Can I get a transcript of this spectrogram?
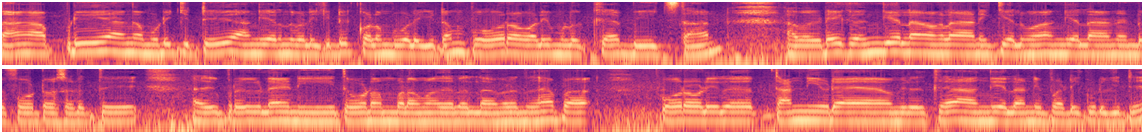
நாங்கள் அப்படியே அங்கே முடிக்கிட்டு அங்கேருந்து வலிக்கிட்டு கொழம்பு வலிக்கிட்டோம். போகிற வழி முழுக்க பீச் தான். அப்போ இடையே எங்கெல்லாம் அவங்கள அணிக்கலுமோ அங்கெல்லாம் நின்று ஃபோட்டோஸ் எடுத்து அதுக்கு பிறகு நீ தோடம்பழம் அதெல்லாம் இருந்தது அப்போ போகிற வழியில் தண்ணியோட இருக்க அங்கே எல்லாம் நிப்பாட்டி குடிக்கிட்டு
